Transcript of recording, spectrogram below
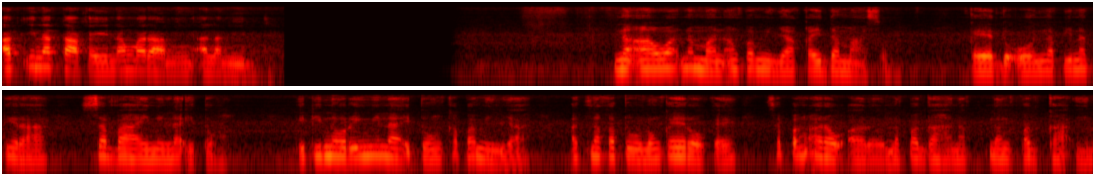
at inatake ng maraming alamid. Naawa naman ang pamilya kay Damaso, kaya doon na pinatira sa bahay nila ito. Itinuring nila itong kapamilya at nakatulong kay Roque sa pang-araw-araw na paghahanap ng pagkain.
